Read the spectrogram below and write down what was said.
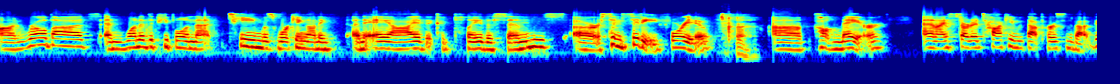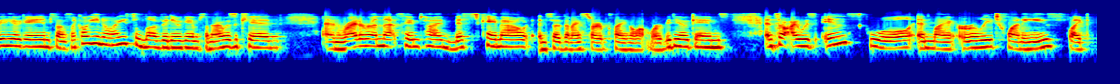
on robots. And one of the people in that team was working on a, an AI that could play The Sims or SimCity for you um, called Mayor and I started talking with that person about video games. I was like, oh, you know, I used to love video games when I was a kid. And right around that same time, Myst came out. And so then I started playing a lot more video games. And so I was in school in my early 20s, like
